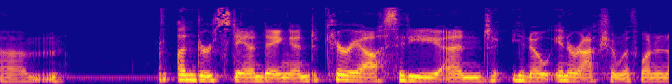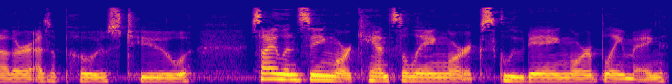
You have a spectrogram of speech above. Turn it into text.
um, understanding and curiosity and, you know, interaction with one another as opposed to silencing or canceling or excluding or blaming.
